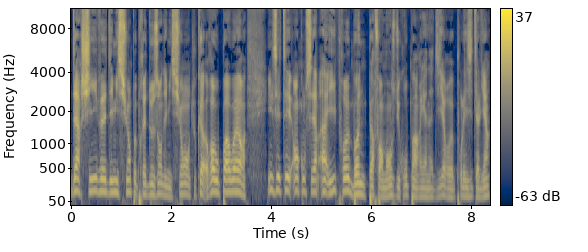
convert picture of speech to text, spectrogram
d'archives, d'émissions à peu près deux ans d'émission. En tout cas, Raw Power, ils étaient en concert à Ypres. Bonne performance du groupe, hein, rien à dire euh, pour les Italiens.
